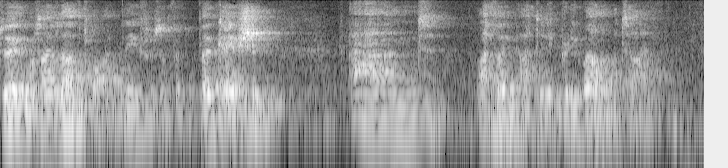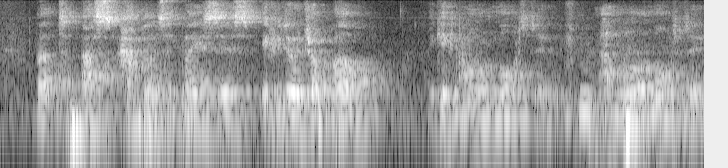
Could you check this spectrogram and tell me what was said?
doing what I loved, what I believed was a vocation, and I think I did it pretty well at the time. But as happens in places, if you do a job well, they give you more and more to do, and more and more to do.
